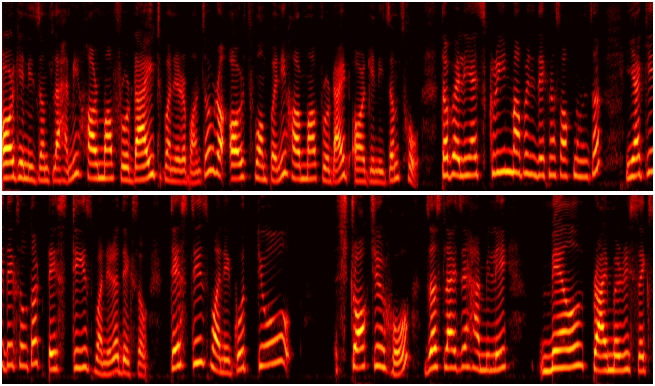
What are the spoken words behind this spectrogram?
अर्ग्यानिजम्सलाई हामी हर्माफ्रोडाइट भनेर भन्छौँ र अर्थवर्म पनि हर्माफ्रोडाइट अर्ग्यानिजम्स हो। तपाईँहरूले यहाँ स्क्रिनमा पनि देख्न सक्नुहुन्छ। यहाँ के देख्छौँ त? टेस्टिज भनेर देख्छौँ। टेस्टिज भनेको त्यो स्ट्रक्चर हो जसलाई चाहिँ हामीले मेल प्राइमरी सेक्स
